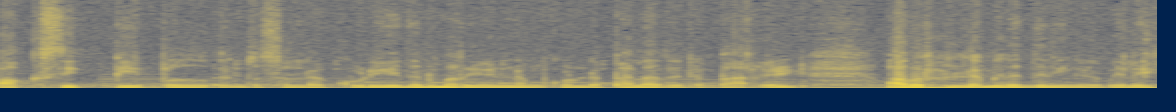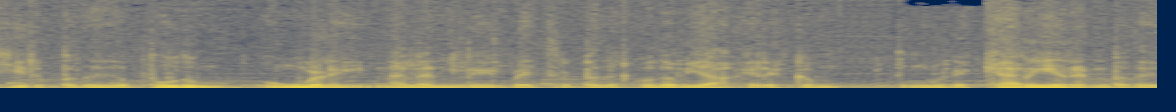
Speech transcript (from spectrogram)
டாக்ஸிக் பீப்புள் என்று சொல்லக்கூடிய எதிர்மறை எண்ணம் கொண்ட பலர் இருப்பார்கள். அவர்களிடமிருந்து நீங்கள் விலகி இருப்பது எப்போதும் உங்களை நல்ல நிலையில் வைத்திருப்பதற்கு உதவியாக இருக்கும். உங்களுடைய கரியர் என்பது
